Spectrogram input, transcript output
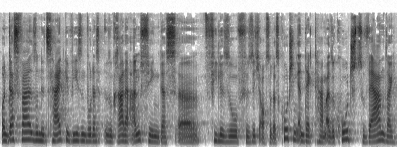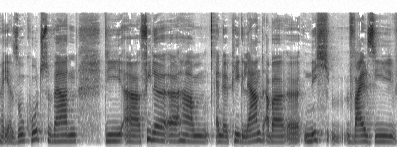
und das war so eine Zeit gewesen, wo das so gerade anfing, dass äh, viele so für sich auch so das Coaching entdeckt haben, also Coach zu werden, sage ich mal eher so, Coach zu werden. Die äh, viele äh, haben NLP gelernt, aber äh, nicht, weil sie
